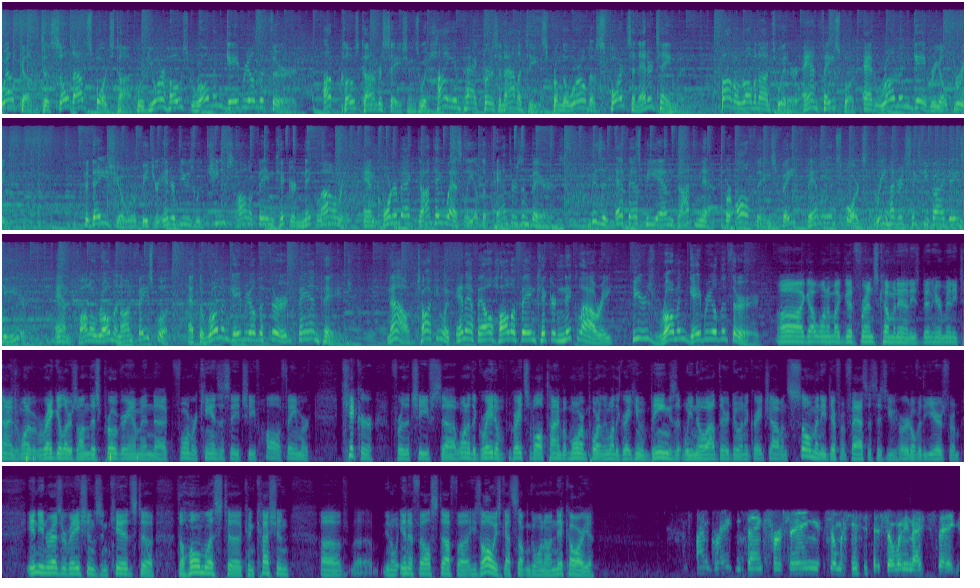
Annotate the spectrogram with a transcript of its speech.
Welcome to Sold Out Sports Talk with your host, Roman Gabriel III. Up close conversations with high impact personalities from the world of sports and entertainment. Follow Roman on Twitter and Facebook at Roman Gabriel 3. Today's show will feature interviews with Chiefs Hall of Fame kicker Nick Lowery and cornerback Dante Wesley of the Panthers and Bears. Visit FSPN.net for all things faith, family, and sports 365 days a year. And follow Roman on Facebook at the Roman Gabriel III fan page. Now, talking with NFL Hall of Fame kicker Nick Lowery, here's Roman Gabriel III. Oh, I got one of my good friends coming in. He's been here many times, one of the regulars on this program, and uh, former Kansas City Chief Hall of Famer kicker for the Chiefs. Uh, one of the great of, greats of all time, but more importantly, one of the great human beings that we know out there doing a great job in so many different facets, as you've heard over the years, from Indian reservations and kids to the homeless to concussion, uh, uh, you know, NFL stuff. Uh, he's always got something going on. Nick, how are you? I'm great, and thanks for saying so many so many nice things.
